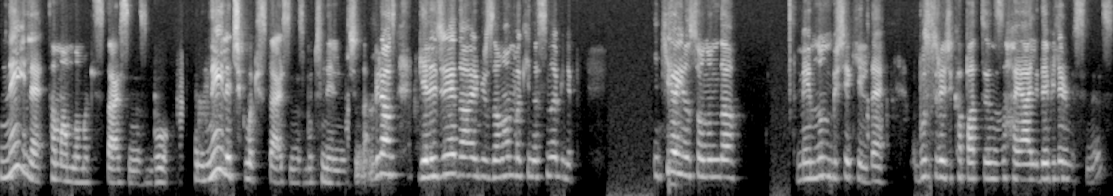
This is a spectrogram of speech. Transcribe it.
ne ile tamamlamak istersiniz bu Hani neyle çıkmak istersiniz bu tünelin içinden? Biraz geleceğe dair bir zaman makinesine binip iki ayın sonunda memnun bir şekilde bu süreci kapattığınızı hayal edebilir misiniz?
